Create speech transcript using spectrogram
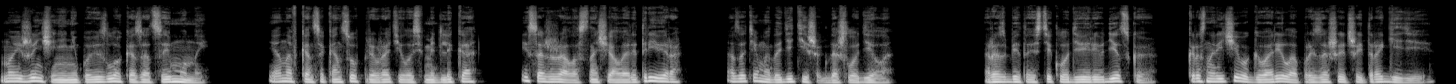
но и женщине не повезло оказаться иммунной. И она в конце концов превратилась в медляка и сожрала сначала ретривера, а затем и до детишек дошло дело. Разбитое стекло двери в детскую красноречиво говорило о произошедшей трагедии.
